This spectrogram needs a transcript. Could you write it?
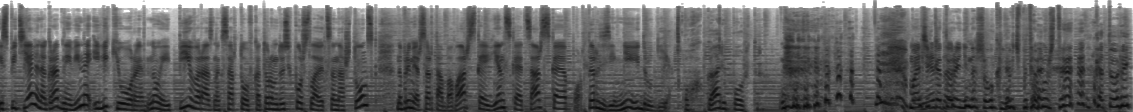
из питья виноградные вина и ликеры, ну и пиво разных сортов, которым до сих пор славится наш Томск. Например, сорта баварская, венская, царская, портер, зимние и другие. Ох, Гарри Портер. Мальчик, который не нашел ключ, потому что который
